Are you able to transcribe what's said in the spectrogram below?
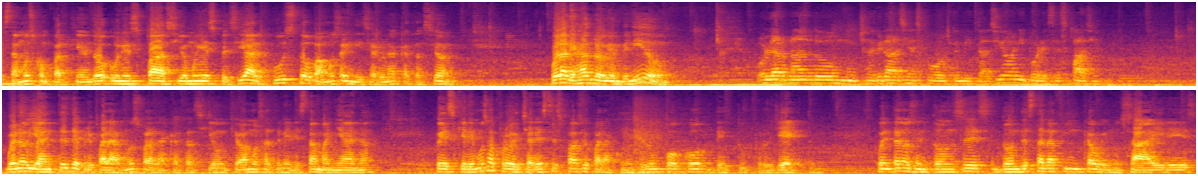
estamos compartiendo un espacio muy especial. Justo vamos a iniciar una catación. Hola Alejandro, bienvenido. Hola Hernando, muchas gracias por tu invitación y por este espacio. Bueno, y antes de prepararnos para la catación que vamos a tener esta mañana, pues queremos aprovechar este espacio para conocer un poco de tu proyecto. Cuéntanos entonces dónde está la finca Buenos Aires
